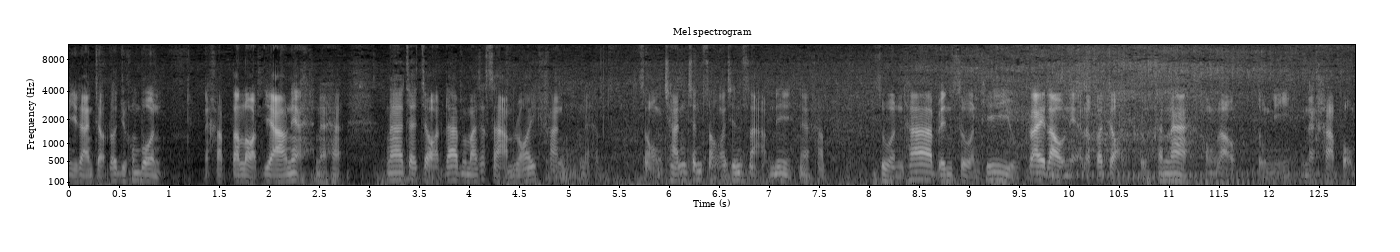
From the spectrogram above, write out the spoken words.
มีลานจอดรถอยู่ข้างบนนะครับตลอดยาวเนี่ยนะฮะน่าจะจอดได้ประมาณสัก 300 คันนะครับสองชั้นชั้น2กับชั้น 3 นี่นะครับ ส่วนถ้าเป็นส่วนที่อยู่ใกล้เราเนี่ยเราก็จอดตรงข้างหน้าของเราตรงนี้นะครับผม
